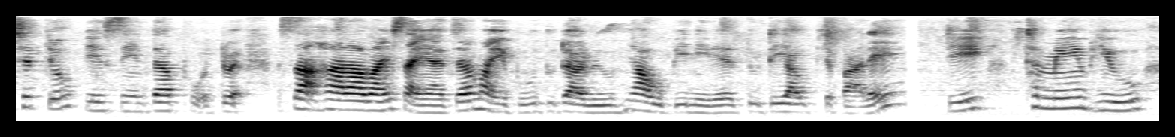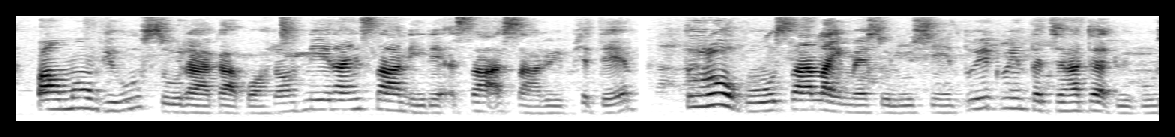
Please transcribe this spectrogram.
ချစ်ပြုတ်ပြင်ဆင်တတ်ဖို့အတွက်အစာအာဟာရပိုင်းဆိုင်ရာကျန်းမာရေးဘူတုတတွေကိုမျှဝေပေးနေတဲ့သူတစ်ယောက်ဖြစ်ပါတယ်။ ဒီထမင်းဖြူပေါင်မုံဖြူဆိုတာကပေါ့တော့နေ့တိုင်းစားနေတဲ့အစာအစာတွေဖြစ်တဲ့သူတို့ကိုစားလိုက်မယ်ဆိုလို့ရှိရင်သွေးတွင်းတကြားဓာတ်တွေကို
